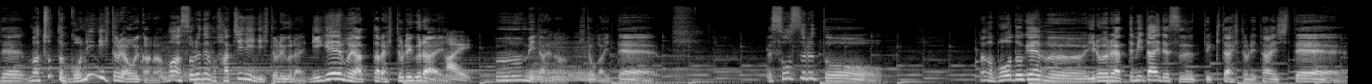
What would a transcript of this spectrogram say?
で、まあちょっと5人に1人は多いかな。まあそれでも8人に1人ぐらい。2ゲームやったら1人ぐらい、はい。ふーんみたいな人がいて、でそうすると、なんかボードゲームいろいろやってみたいですって来た人に対して、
